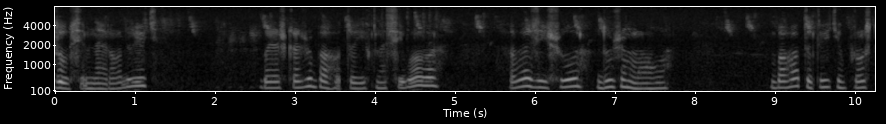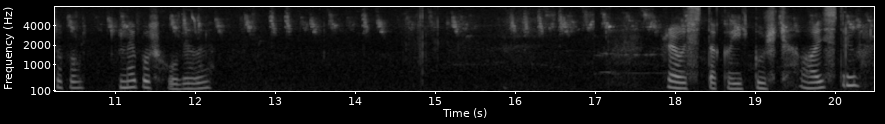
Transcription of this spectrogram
зовсім не радують. Бо я ж кажу, багато їх насівала, але зійшло дуже мало. Багато квітів просто не посходили. Вже ось такий кущ айстрів.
